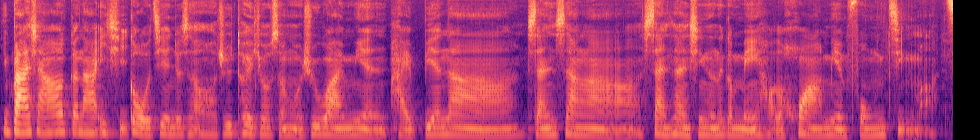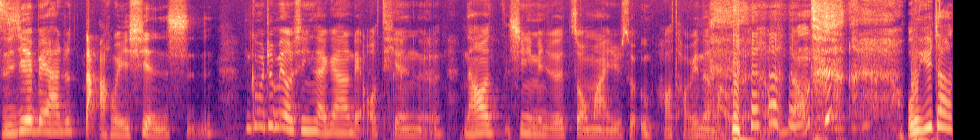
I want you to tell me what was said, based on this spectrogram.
你本来想要跟他一起构建，就是哦，去退休生活，去外面海边啊、山上啊，散散心的那个美好的画面风景嘛，直接被他就打回现实，你根本就没有心情来跟他聊天了。然后心里面觉得咒骂一句说：“哦，好讨厌的老人。”这样子。我遇到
